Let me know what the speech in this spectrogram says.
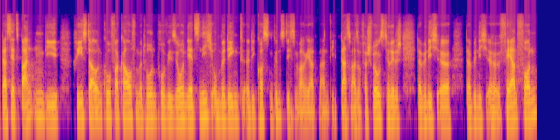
dass jetzt Banken, die Riester und Co. verkaufen mit hohen Provisionen, jetzt nicht unbedingt äh, die kostengünstigsten Varianten anbieten. Das also verschwörungstheoretisch, da bin ich, äh, da bin ich äh, fern von.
